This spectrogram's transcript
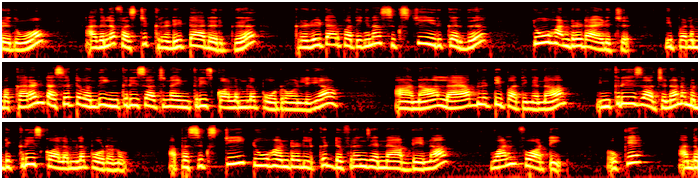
எழுதுவோம். அதில் ஃபஸ்ட்டு கிரெடிட்டார் இருக்குது கிரெடிட்டார் பார்த்தீங்கன்னா சிக்ஸ்டி இருக்கிறது. டூ ஹண்ட்ரட் ஆயிடுச்சு. இப்போ நம்ம கரண்ட் அசெட்டை வந்து இன்க்ரீஸ் ஆச்சுன்னா இன்க்ரீஸ் காலமில் போடுறோம் இல்லையா? ஆனால் லயபிலிட்டி பார்த்தீங்கன்னா இன்க்ரீஸ் ஆச்சுன்னா நம்ம டிக்ரீஸ் காலமில் போடணும். அப்போ சிக்ஸ்டி டூ ஹண்ட்ரட்லுக்கு டிஃப்ரென்ஸ் என்ன அப்படின்னா ஒன் ஃபார்ட்டி ஓகே அந்த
